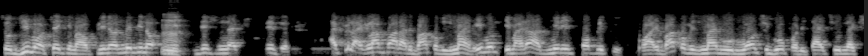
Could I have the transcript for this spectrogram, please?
So give or take, in my opinion, maybe not mm. this next season, I feel like Lampard at the back of his mind, even he might not admit it publicly, but at the back of his mind would want to go for the title next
